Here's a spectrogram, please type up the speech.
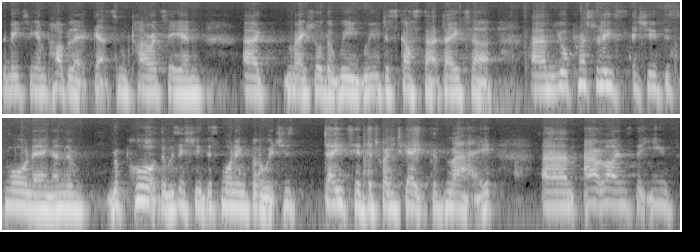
the meeting in public, get some clarity and uh, make sure that we, we discuss that data. Um, your press release issued this morning and the report that was issued this morning, but which is dated the 28th of May, um, outlines that you've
